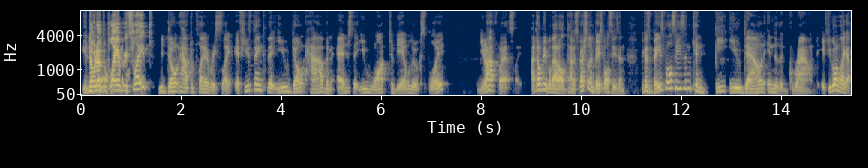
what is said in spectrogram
you don't have to don't. play every slate You don't have to play every slate. If you think that you don't have an edge that you want to be able to exploit, you don't have to play that slate. I tell people that all the time, especially in baseball season, because baseball season can beat you down into the ground. If you go on like a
